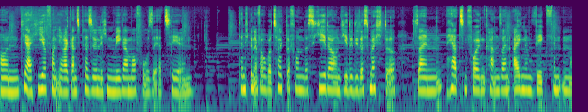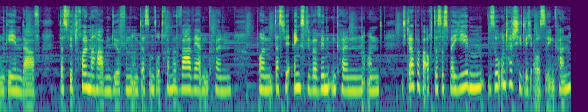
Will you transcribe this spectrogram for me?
und ja, hier von ihrer ganz persönlichen Megamorphose erzählen. Denn ich bin einfach überzeugt davon, dass jeder und jede, die das möchte, seinen Herzen folgen kann, seinen eigenen Weg finden und gehen darf, dass wir Träume haben dürfen und dass unsere Träume wahr werden können und dass wir Ängste überwinden können. Und ich glaube aber auch, dass es bei jedem so unterschiedlich aussehen kann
